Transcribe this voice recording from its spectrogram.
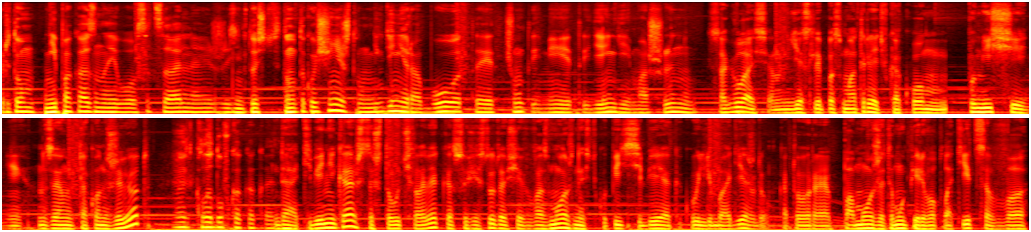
Притом не показана его социальная жизнь. То есть ну, такое ощущение, что он нигде не работает, почему-то имеет и деньги, и машину. Согласен, если посмотреть, в каком помещении, назовем так, он живет. Ну, это кладовка какая-то. Да, тебе не кажется, что у человека существует вообще возможность купить себе какую-либо одежду, которая поможет ему перевоплотиться в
